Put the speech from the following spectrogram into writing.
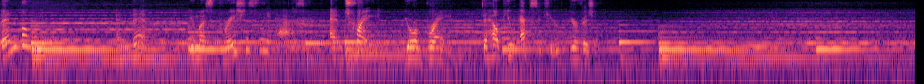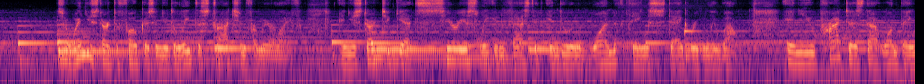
then believe it, and then you must graciously ask and train your brain to help you execute your vision. So when you start to focus and you delete distraction from your life and you start to get seriously invested in doing one thing staggeringly well and you practice that one thing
